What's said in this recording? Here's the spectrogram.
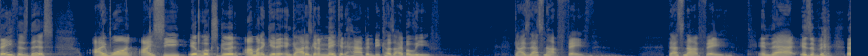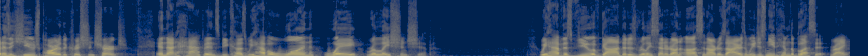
faith is this I want, I see, it looks good, I'm going to get it, and God is going to make it happen because I believe. Guys, that's not faith. That's not faith. And that is a, that is a huge part of the Christian church. And that happens because we have a one way relationship. We have this view of God that is really centered on us and our desires, and we just need Him to bless it, right?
